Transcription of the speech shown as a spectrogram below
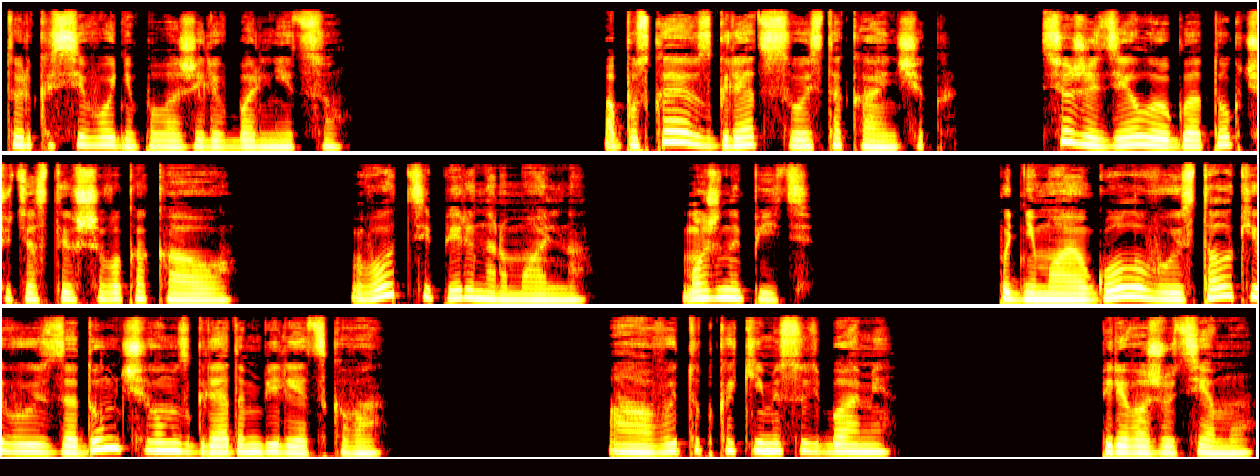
Только сегодня положили в больницу. Опускаю взгляд в свой стаканчик. Все же делаю глоток чуть остывшего какао. Вот теперь нормально. Можно пить. Поднимаю голову и сталкиваюсь с задумчивым взглядом Белецкого. «А вы тут какими судьбами?» Перевожу тему.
